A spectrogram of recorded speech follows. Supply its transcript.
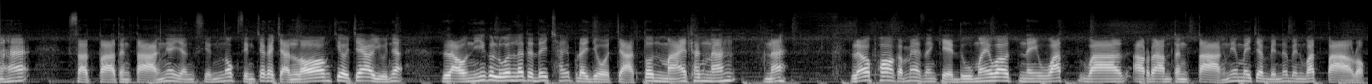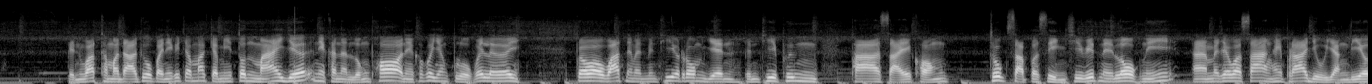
นะฮะสัตว์ป่าต่างๆเนี่ยอย่างเสียงนกเสียงจักรจั่นร้องเจ้าแจ้วอยู่เนี่ยเหล่านี้ก็ล้วนแล้วจะได้ใช้ประโยชน์จากต้นไม้ทั้งนั้นนะแล้วพ่อกับแม่สังเกตดูไหมว่าในวัดวาอารามต่างๆเนี่ยไม่จำเป็นต้องเป็นวัดป่าหรอก เป็นวัดธรรมดาทั่วไปนี่ก็จะมักจะมีต้นไม้เยอะเนี่ยขนาดหลวงพ่อเนี่ยเขาก็ยังปลูกไว้เลย เพราะว่าวัดเนี่ยมันเป็นที่ร่มเย็นเป็นที่พึ่งพาอาศัยของทุกสรรพสิ่งชีวิตในโลกนี้อ่าไม่ใช่ว่าสร้างให้พระอยู่อย่างเดียว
